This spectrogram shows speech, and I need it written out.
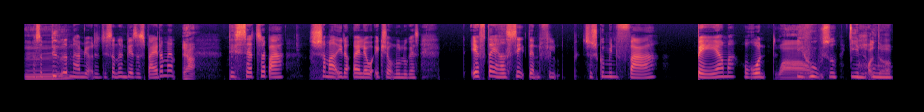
mm. og så bider den ham jo, det er sådan, han bliver til Spider-Man. ja. Det satte sig bare så meget i dig, og jeg laver ikke sjov nu, Lukas. Efter jeg havde set den film, så skulle min far bære mig rundt Wow. i huset i en Hold uge. op.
